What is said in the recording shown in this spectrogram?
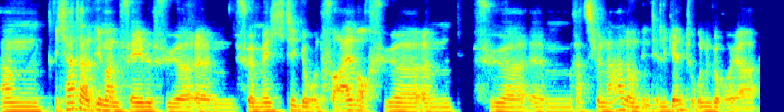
Ähm, ich hatte halt immer ein Fable für, ähm, für mächtige und vor allem auch für, ähm, für ähm, rationale und intelligente Ungeheuer,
